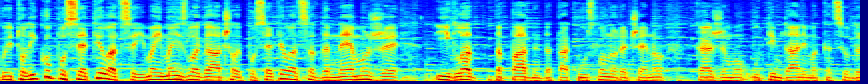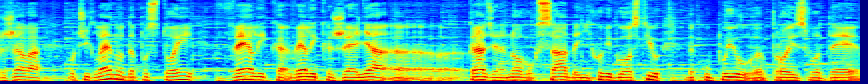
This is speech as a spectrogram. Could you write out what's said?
koji toliko posetilaca ima, ima izlagača, ali posetilaca da ne može igla da padne, da tako uslovno rečeno kažemo u tim danima kad se održava. Očigledno da postoji velika, velika želja uh, građana Novog Sada i njihovi gostiju da kupuju uh, proizvode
